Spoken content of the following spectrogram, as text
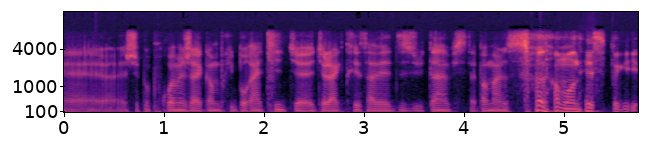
Euh, je sais pas pourquoi, mais j'avais compris pour acquis que, que l'actrice avait 18 ans, puis c'était pas mal ça dans mon esprit.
